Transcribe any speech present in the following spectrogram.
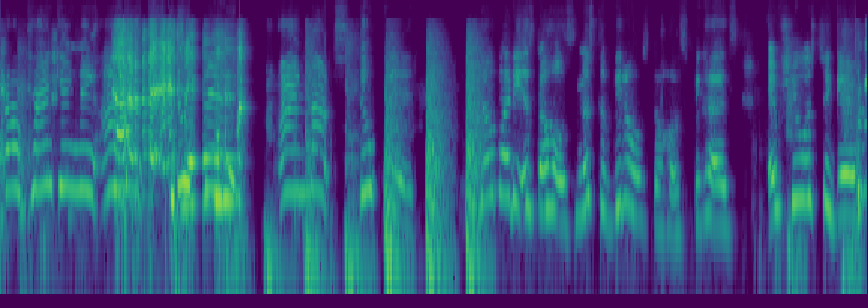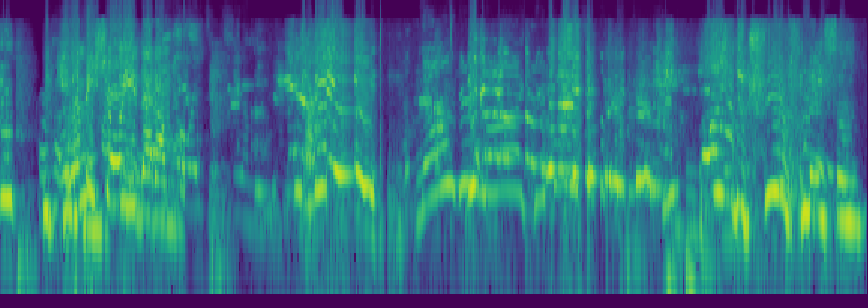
Stop pranking me. I'm not stupid. I'm Is the host because if she was to give, her Let me show you that I'm host. No, you're not. You're not. Tell the truth, Mason.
